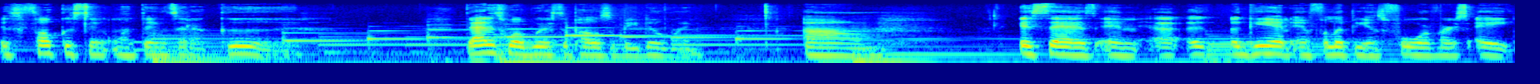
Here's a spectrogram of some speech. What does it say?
is focusing on things that are good. That is what we're supposed to be doing. Um, it says in uh, again in Philippians 4 verse 8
